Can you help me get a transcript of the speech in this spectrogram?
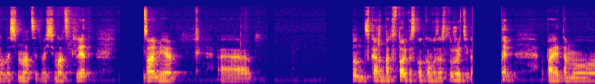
на 17-18 лет, и с вами, э, ну, скажем так, столько, сколько вы заслуживаете, поэтому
